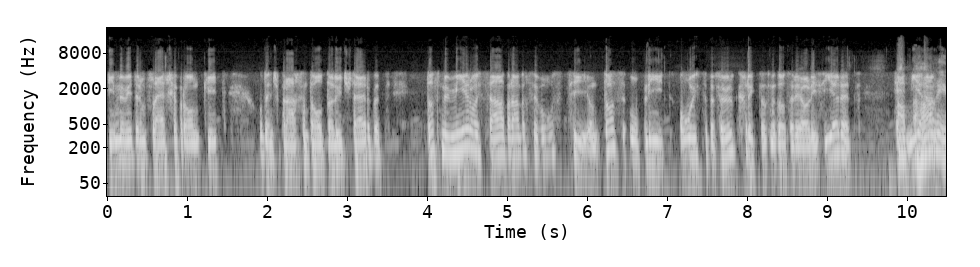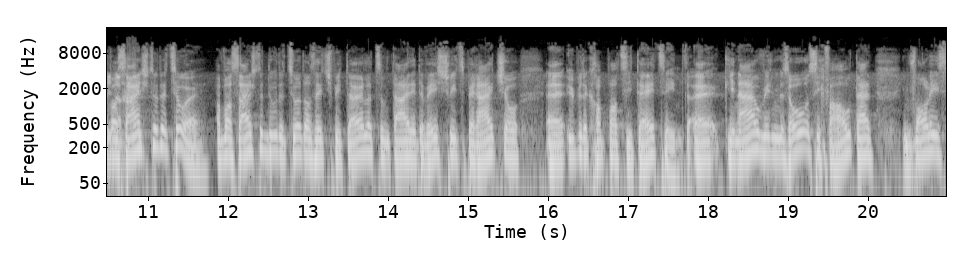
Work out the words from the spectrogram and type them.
immer wieder einen Flächenbrand gibt und entsprechend halt Leute sterben. Das müssen wir uns selber einfach bewusst sein. Und das obliegt uns der Bevölkerung, dass wir das realisieren. Aber wir Harry, was sagst du dazu? Aber was sagst denn du dazu, dass jetzt Spitäler zum Teil in der Westschweiz bereits schon äh, über der Kapazität sind? Äh, genau, weil man so sich verhalten hat. Im Wallis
